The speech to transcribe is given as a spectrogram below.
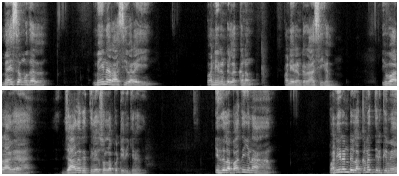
மேச முதல் மீன ராசி வரை பன்னிரெண்டு லக்கணம் பன்னிரெண்டு ராசிகள். இவ்வாறாக ஜாதகத்திலே சொல்லப்பட்டிருக்கிறது. இதில் பார்த்தீங்கன்னா பன்னிரெண்டு லக்கணத்திற்குமே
